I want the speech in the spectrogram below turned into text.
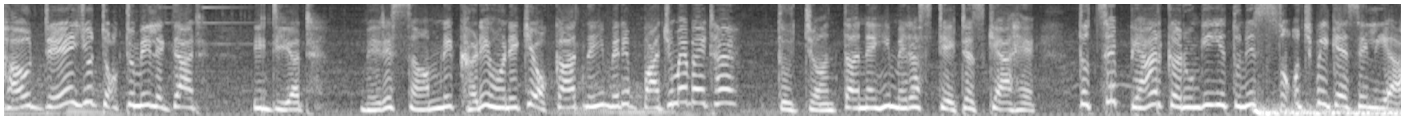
How do you talk to me like that idiot मेरे सामने खड़े होने की औकात नहीं, मेरे बाजू में बैठा है। तू जानता नहीं मेरा स्टेटस क्या है। तुझसे प्यार करूँगी, ये तूने सोच भी कैसे लिया?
